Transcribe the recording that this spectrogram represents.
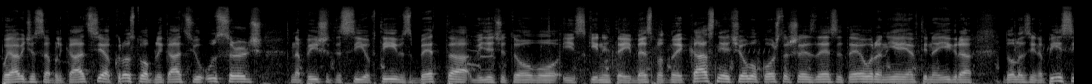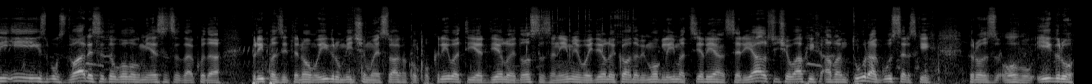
pojavit će se aplikacija, kroz tu aplikaciju u search napišite Sea of Thieves beta, vidjet ćete ovo i skinite i besplatno i kasnije će ovo košta 60 eura, nije jeftina igra, dolazi na PC i Xbox 20. ovog mjeseca, tako da pripazite novu igru, mi ćemo je svakako pokrivati jer dijelo je dosta zanimljivo i djeluje kao da bi mogli imati cijeli jedan serijalčić ovakvih avantura gusarskih kroz ovu igru.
